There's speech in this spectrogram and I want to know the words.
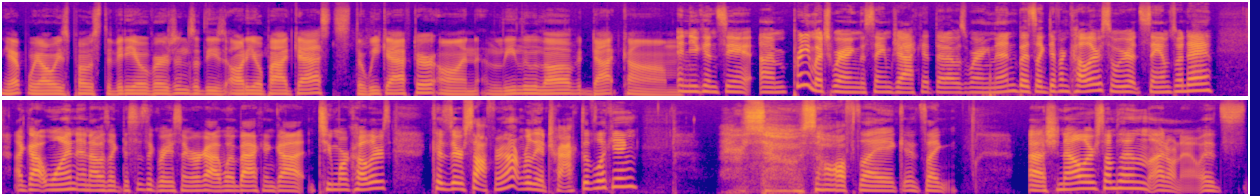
Yep, we always post the video versions of these audio podcasts the week after on lelulove.com. And you can see I'm pretty much wearing the same jacket that I was wearing then, but it's like different colors. So we were at Sam's one day. I got one and I was like, this is the greatest thing I ever got. I went back and got two more colors because they're soft. They're not really attractive looking. They're so soft. Like it's like uh, Chanel or something. I don't know. It's,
